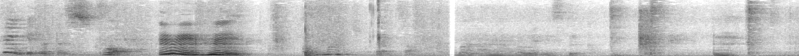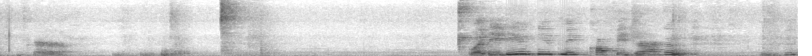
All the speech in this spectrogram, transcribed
Drink it with a straw. Mhm. Much better. Banana, let me stick. Girl. What did you give me? Coffee dragon? Mhm.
